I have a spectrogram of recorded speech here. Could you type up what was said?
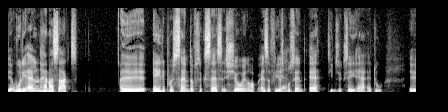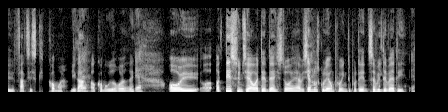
Det, Woody Allen, han har sagt, øh, 80% of success is showing up. Altså 80% af din succes er, at du øh, faktisk kommer i gang Ja. og kommer ud af røret. Ikke? Ja. Og, øh, og, det synes jeg jo, at den der historie er. Hvis Ja. jeg nu skulle lave en pointe på den, så ville det være det. Ja.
